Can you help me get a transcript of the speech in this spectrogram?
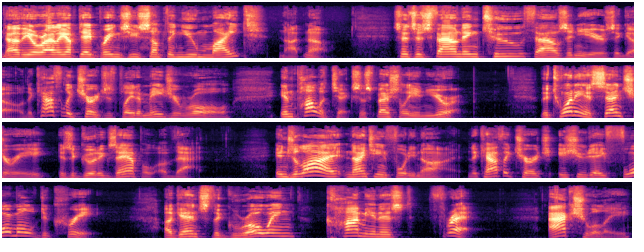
Now, the O'Reilly Update brings you something you might not know. Since its founding 2,000 years ago, the Catholic Church has played a major role in politics, especially in Europe. The 20th century is a good example of that. In July 1949, the Catholic Church issued a formal decree against the growing communist threat, actually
